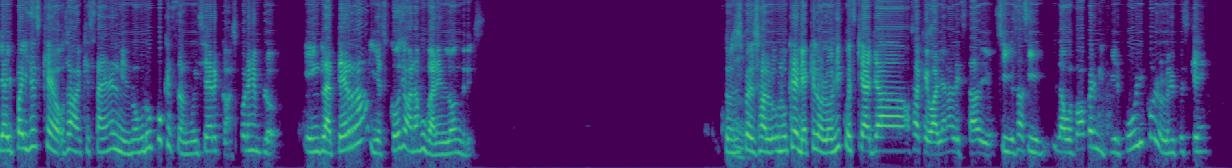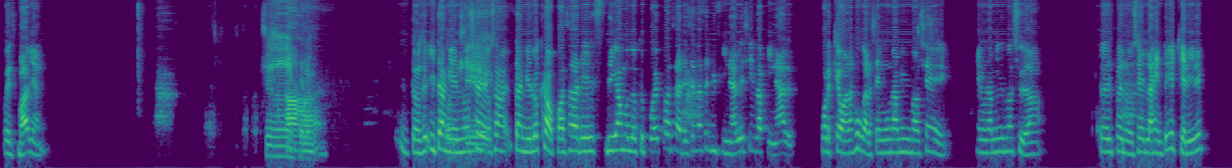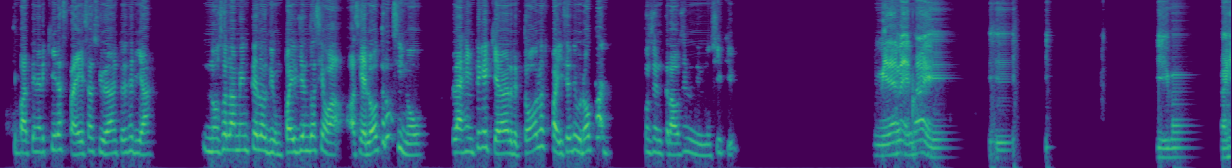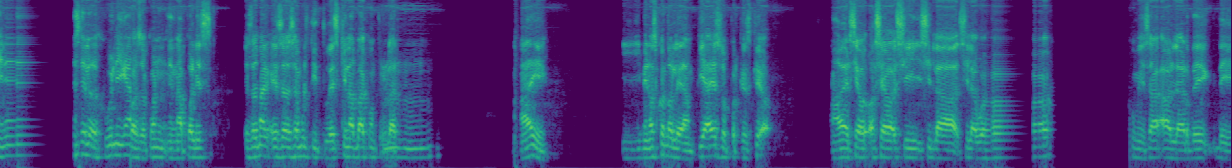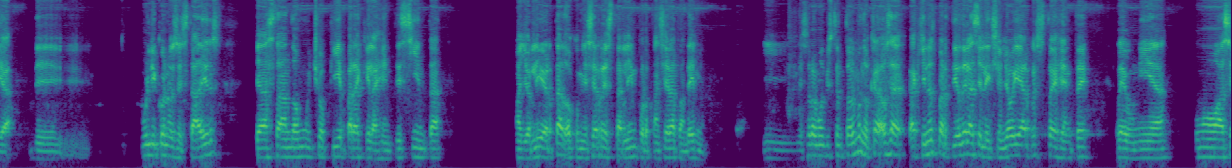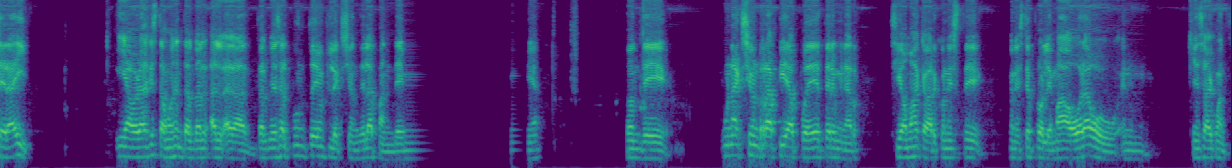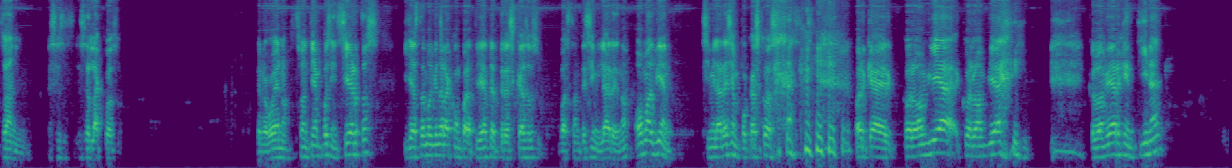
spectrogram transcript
Y hay países que, o sea, que están en el mismo grupo, que están muy cerca. Por ejemplo, Inglaterra y Escocia van a jugar en Londres. Entonces, pues uno creería que lo lógico es que haya, o sea, que vayan al estadio. Sí, o sea, si la UEFA va a permitir público, lo lógico es que, pues, vayan. Sí, eso es el problema. Entonces, y también, porque... no sé, o sea, también lo que va a pasar es, digamos, lo que puede pasar es en las semifinales y en la final, porque van a jugarse en una misma sede, en una misma ciudad. Entonces, pues no sé, la gente que quiere ir va a tener que ir hasta esa ciudad, entonces sería no solamente los de un país yendo hacia, hacia el otro, sino la gente que quiera ver de todos los países de Europa concentrados en el mismo sitio. Miren, imagínense los hooligans pasó con Nápoles esa, esa, esa multitud es quien las va a controlar. Uh -huh. Nadie. Y menos cuando le dan pie a eso, porque es que, a ver, si, o sea, si, si, la, si la UEFA comienza a hablar de, de, de público en los estadios, ya está dando mucho pie para que la gente sienta mayor libertad o comience a restarle importancia a la pandemia. Y eso lo hemos visto en todo el mundo. O sea, aquí en los partidos de la selección yo veía al resto de gente reunida, ¿cómo va a ser ahí? Y ahora que estamos entrando al, al, al, tal vez al punto de inflexión de la pandemia, donde una acción rápida puede determinar si vamos a acabar con este, con este problema ahora o en quién sabe cuántos años. Esa es, esa es la cosa. Pero bueno, son tiempos inciertos y ya estamos viendo la comparativa entre tres casos bastante similares, ¿no? O más bien, similares en pocas cosas. Porque, a ver, Colombia, Colombia, Colombia, Argentina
